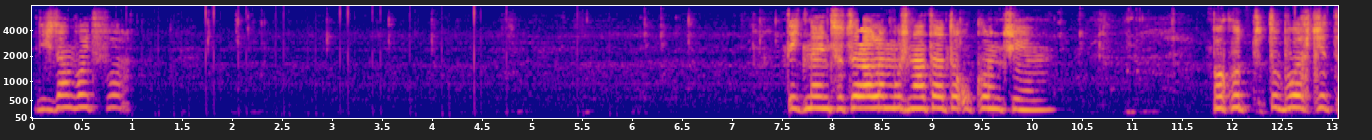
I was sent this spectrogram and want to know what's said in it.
Když dám Void for... Teď nevím, co to je, ale možná to ukončím. Pokud to bude chtít,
